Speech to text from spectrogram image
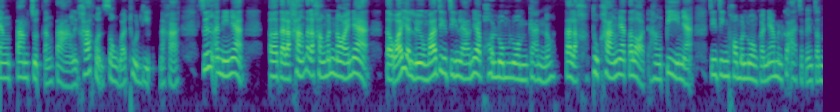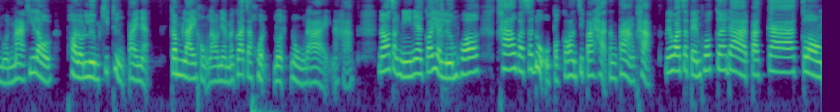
ยังตามจุดต่างๆ หรือค่าขนส่งวัตถุดิบนะคะ ซึ่งอันนี้เนี่ยแต่ละครั้งแต่ละครั้งมันน้อยเนี่ยแต่ว่าอย่าลืมว่าจริง ๆ แล้วเนี่ยพอรวมๆกันเนาะแต่ละทุกครั้งเนี่ยตลอดทั้งปีเนี่ยจริง ๆ พอมารวมกันเนี่ยมันก็อาจจะเป็นจำนวนมากที่เราพอเราลืมคิดถึงไปเนี่ยกำไรของเราเนี่ยมันก็อาจจะหดลดลงได้นะคะ นอกจากนี้เนี่ยก็อย่าลืมพวกค่าวัสดุอุปกรณ์จิปาถะต่างๆ ค่ะ ไม่ว่าจะเป็นพวกกระดาษปากกากล่อง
